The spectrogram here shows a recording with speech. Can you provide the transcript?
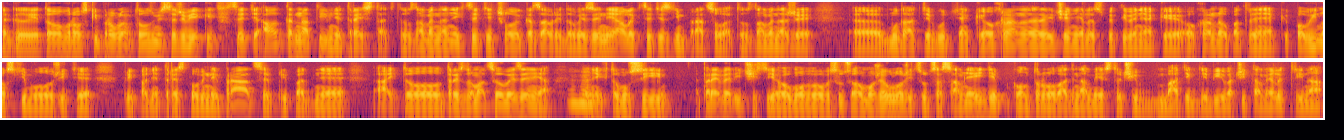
Tak je to obrovský problém v tom zmysle, že vy keď chcete alternatívne trestať, to znamená, nechcete človeka zavrieť do väzenia, ale chcete s ním pracovať. To znamená, že e, mu dáte buď nejaké ochranné riečenie, respektíve nejaké ochranné opatrenia, nejaké povinnosti mu uložíte, prípadne trest povinnej práce, prípadne aj to trest domáceho väzenia. Mm-hmm. Nech to musí preveriť, či jeho sudca ho môže uložiť. Sudca sám nejde kontrolovať na miesto, či máte kde bývať, či tam elektrina,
